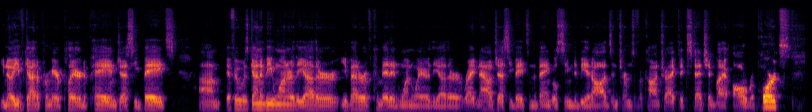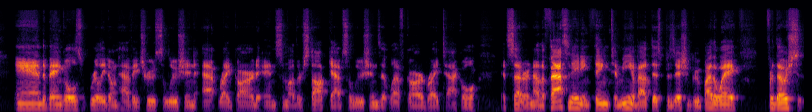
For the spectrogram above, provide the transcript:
You know you've got a premier player to pay in Jessie Bates. Um, if it was going to be one or the other, you better have committed one way or the other. Right now, Jessie Bates and the Bengals seem to be at odds in terms of a contract extension by all reports. And the Bengals really don't have a true solution at right guard and some other stopgap solutions at left guard, right tackle, etc. Now, the fascinating thing to me about this position group, by the way, for those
